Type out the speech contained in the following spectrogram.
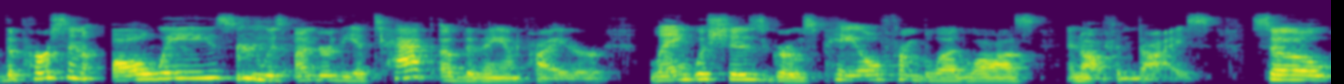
the person always who is under the attack of the vampire languishes, grows pale from blood loss, and often dies. So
